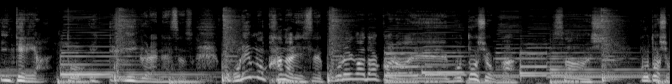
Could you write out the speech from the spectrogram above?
インテリアと言っていいぐらいのやつです。これもかなりですね。これがだから、えー、ご当初か。34ご当初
